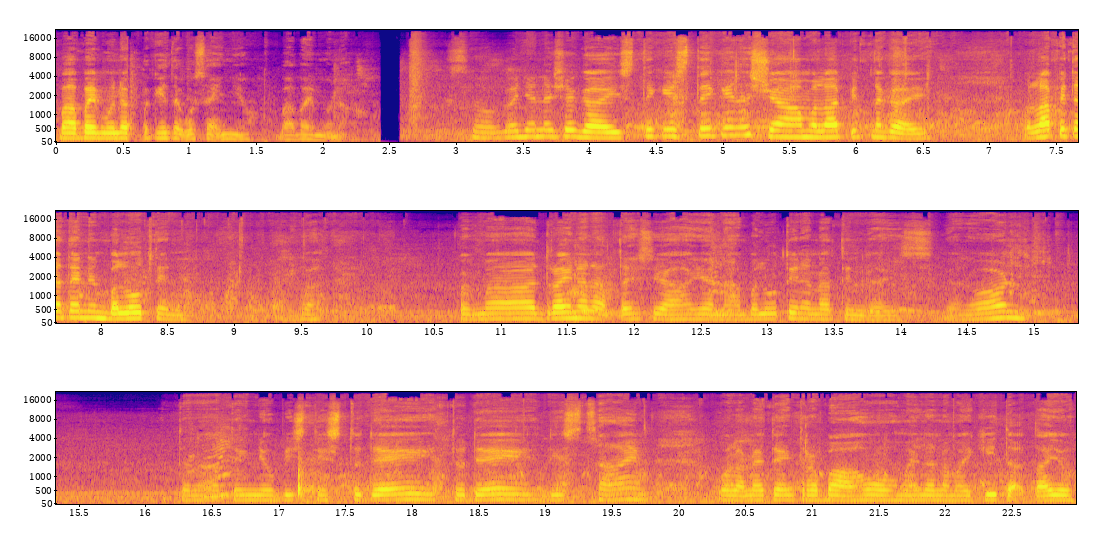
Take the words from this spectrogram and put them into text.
babay muna. Pakita ko sa inyo. Babay muna. So, ganyan na siya guys. Sticky-sticky na siya. Malapit na guys. Malapit na tayo ng balutin. Diba? Pag ma-dry na natin siya, yan na, balutin na natin guys. Ganon. Ito na ating new business today. Today, this time, wala na tayong trabaho. May na may kita tayo.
